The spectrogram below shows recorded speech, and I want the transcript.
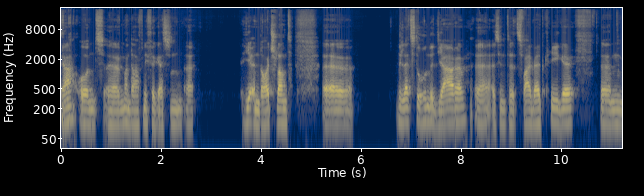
Ja, und äh, man darf nicht vergessen, äh, hier in Deutschland, die letzten 100 Jahre, es sind zwei Weltkriege, ähm,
